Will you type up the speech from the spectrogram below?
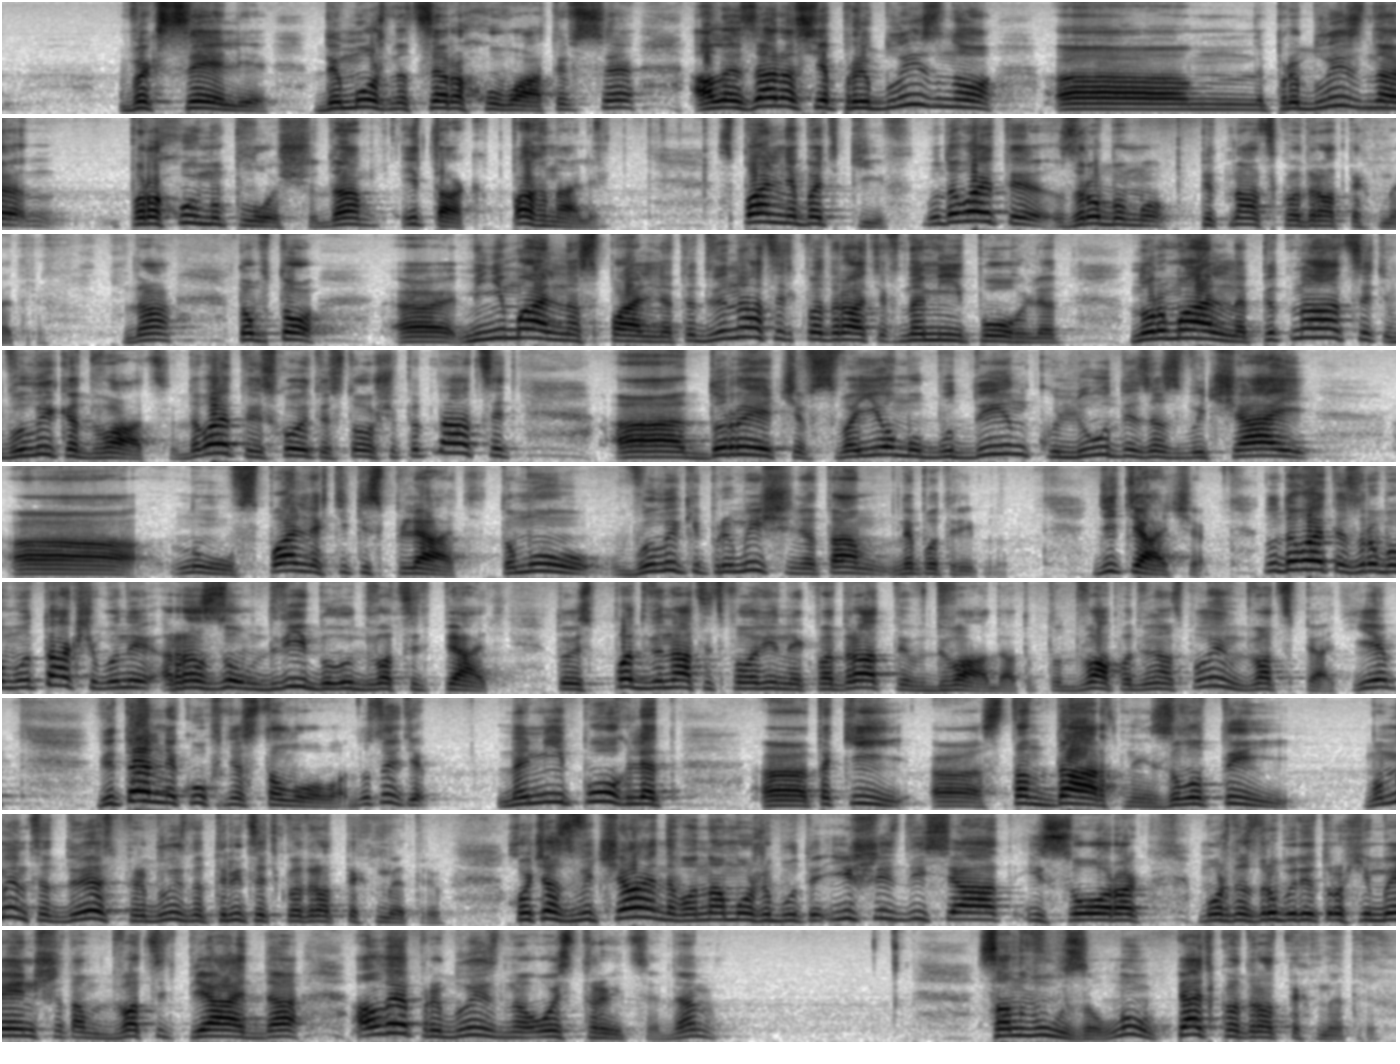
в Excel, де можна це рахувати все. Але зараз я приблизно, е, приблизно порахуємо площу. Да? І так, погнали. Спальня батьків. Ну, давайте зробимо 15 квадратних метрів. Да? Тобто мінімальна спальня це 12 квадратів, на мій погляд. Нормальна 15, велика 20. Давайте ісходити з того, що 15. А, до речі, в своєму будинку люди зазвичай а, ну, в спальнях тільки сплять, тому великі приміщення там не потрібно. Дитяче. Ну давайте зробимо так, щоб вони разом дві були 25. Тобто по 12,5 квадратів 2, да, тобто 2 по 12,5 25 є. Вітальня кухня столова. Ну, знаєте, на мій погляд, е, такий е, стандартний золотий момент це десь приблизно 30 квадратних метрів. Хоча, звичайно, вона може бути і 60, і 40, можна зробити трохи менше, там 25, да, але приблизно ось 30. Да. Санвузол, ну, 5 квадратних метрів.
